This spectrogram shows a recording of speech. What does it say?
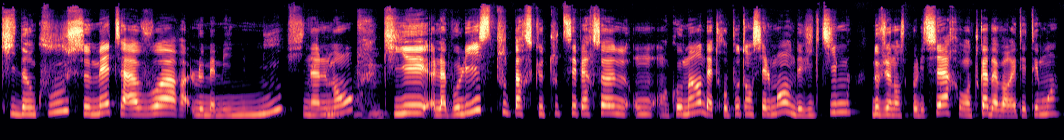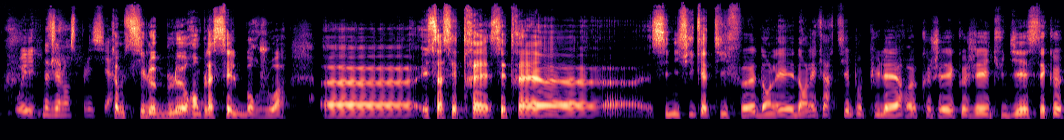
qui d'un coup se mettent à avoir le même ennemi, finalement, Mhm, mhm. qui est la police, tout parce que toutes ces personnes ont en commun d'être potentiellement des victimes de violences policières, ou en tout cas d'avoir été témoins Oui. de violences policières. Comme si le bleu remplaçait le bourgeois. Euh, et ça, c'est très, c'est très euh, significatif dans les, dans les quartiers populaires que j'ai, que j'ai étudiés. C'est que,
